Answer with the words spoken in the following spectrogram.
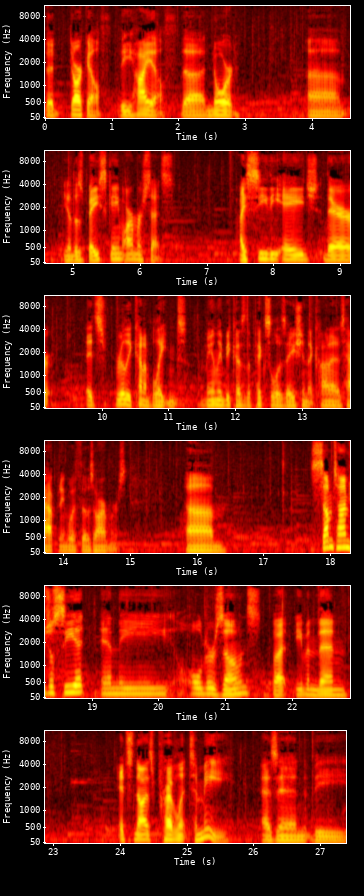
the dark elf, the high elf, the Nord. Um, you know those base game armor sets. I see the age there. It's really kind of blatant, mainly because of the pixelization that kind of is happening with those armors. Um, sometimes you'll see it in the older zones, but even then, it's not as prevalent to me as in the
